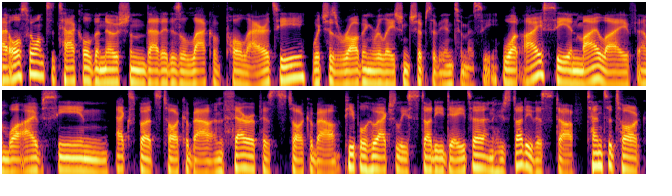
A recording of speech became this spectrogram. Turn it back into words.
I also want to tackle the notion that it is a lack of polarity, which is robbing relationships of intimacy. What I see in my life and what I've seen experts talk about and therapists talk about, people who actually study data and who study this stuff, tend to talk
